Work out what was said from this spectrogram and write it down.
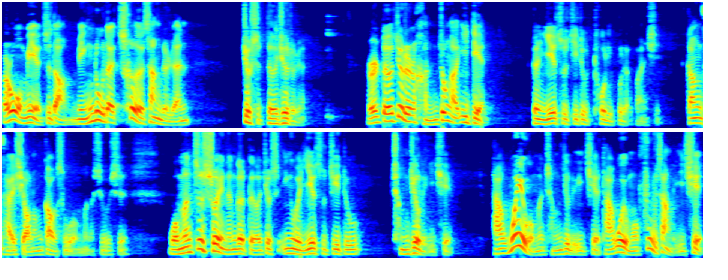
而我们也知道，名录在册上的人，就是得救的人。而得救的人很重要一点，跟耶稣基督脱离不了关系。刚才小龙告诉我们了，是不是？我们之所以能够得，就是因为耶稣基督成就了一切，他为我们成就了一切，他为我们付上了一切。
